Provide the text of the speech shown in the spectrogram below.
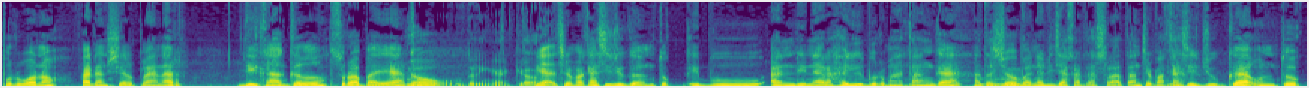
Purwono, financial planner di Ngagel, Surabaya. Oh, dari Ngagel. Ya, terima kasih juga untuk Ibu Andina Rahayu, Ibu Rumah Tangga, atas mm -hmm. jawabannya di Jakarta Selatan. Terima ya. kasih juga untuk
